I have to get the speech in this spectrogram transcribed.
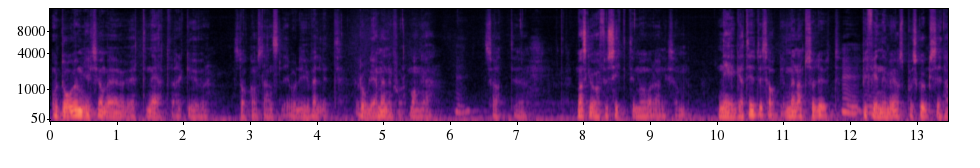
Och då umgicks jag med ett nätverk ur Stockholms dansliv och det är ju väldigt roliga människor, många. Mm. Så att eh, man ska vara försiktig med att vara liksom negativ till saker. Men absolut, Mm. befinner vi oss på skuggsidan.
